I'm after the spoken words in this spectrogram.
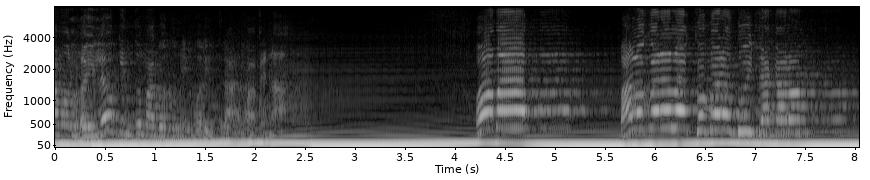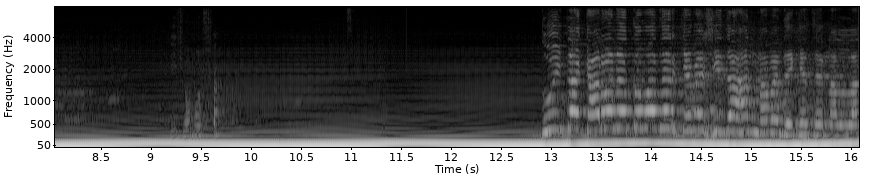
আমল হইলেও কিন্তু মাগো তুমি পরিত্রাণ পাবে না। ও বাপ, ভালো করে লক্ষ্য করো দুইটা কারণ। কি সমস্যা? দুইটা কারণে তোমাদেরকে বেশি জাহান নামে দেখেছেন আল্লাহ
